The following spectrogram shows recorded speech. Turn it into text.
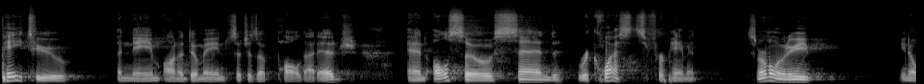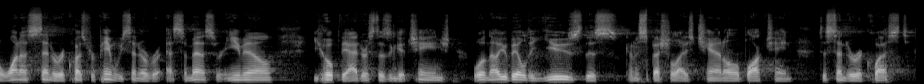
pay to a name on a domain, such as a paul.edge, and also send requests for payment. So normally when we you know, want to send a request for payment, we send over SMS or email. You hope the address doesn't get changed. Well, now you'll be able to use this kind of specialized channel blockchain to send a request.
